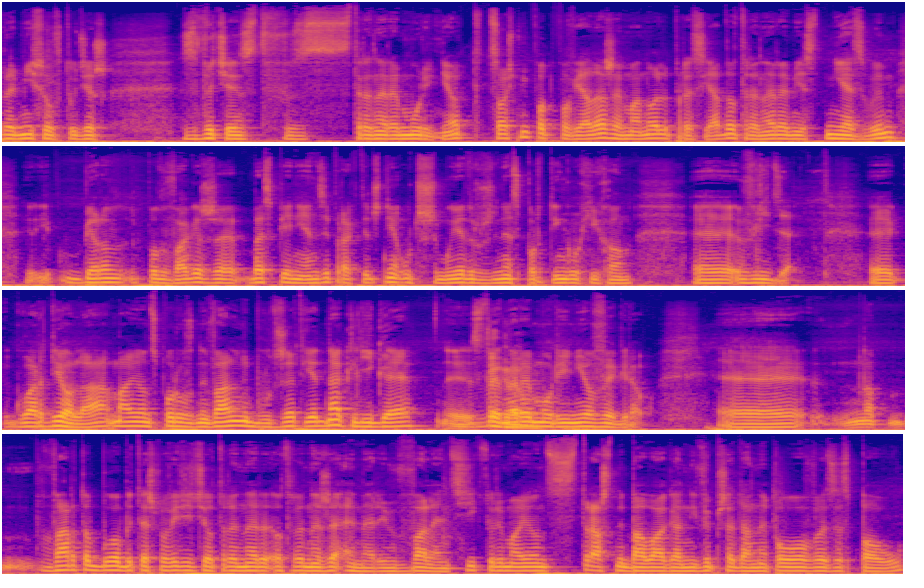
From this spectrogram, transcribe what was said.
remisów, tudzież zwycięstw z trenerem Mourinho, coś mi podpowiada, że Manuel Preciado trenerem jest niezłym, biorąc pod uwagę, że bez pieniędzy praktycznie utrzymuje drużynę Sportingu Chichon y, w lidze. Y, Guardiola, mając porównywalny budżet, jednak ligę y, z Wygrał. trenerem Mourinho wygrał. E, No, warto byłoby też powiedzieć o, trener, o trenerze Emerym w Walencji, który mając straszny bałagan i wyprzedane połowę zespołu,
